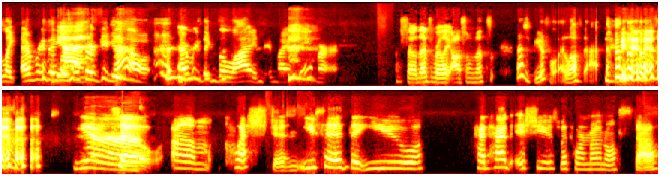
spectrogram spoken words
like everything Yes. is working out. Everything's aligned in my favor. So that's really awesome. That's that's beautiful. I love that. Yeah. so, um, question: You said that you had had issues with hormonal stuff,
